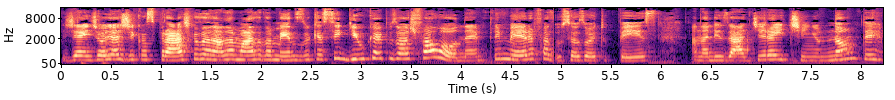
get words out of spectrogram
Gente, hoje as dicas práticas é nada mais nada menos do que seguir o que o episódio falou, né? Primeiro é fazer os seus 8 P's, analisar direitinho, não ter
